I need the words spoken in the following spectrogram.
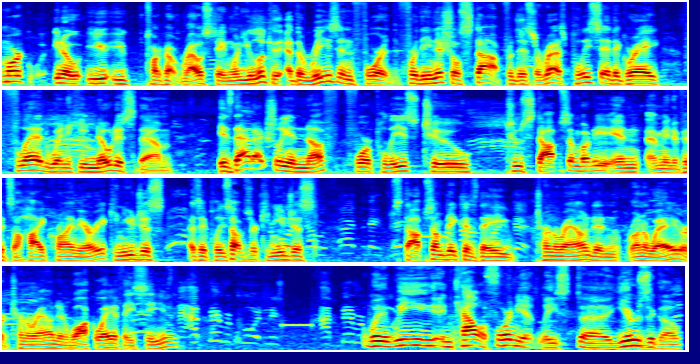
Mark, you know, you, you talked about rousting. When you look at the reason for for the initial stop for this arrest, police say that Gray fled when he noticed them. Is that actually enough for police to to stop somebody in? I mean, if it's a high crime area, can you just, as a police officer, can you just stop somebody because they turn around and run away, or turn around and walk away if they see you? We in California, at least uh, years ago,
